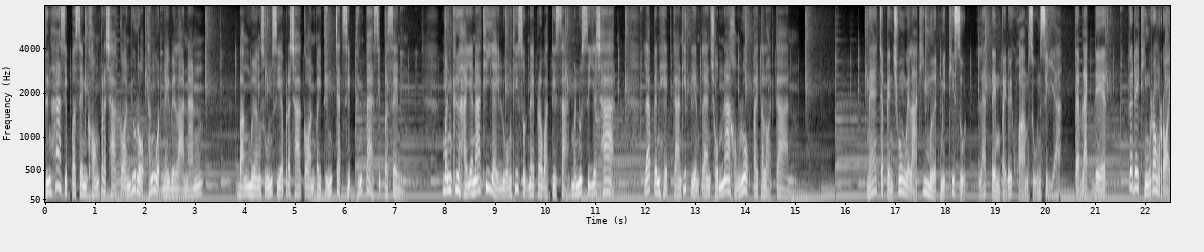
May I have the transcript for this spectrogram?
30-50%ของประชากรยุโรปทั้งหมดในเวลานั้น บางเมืองสูญเสียประชากรไปถึง 70-80%มันคือหายนะที่ใหญ่หลวงที่สุดในประวัติศาสตร์มนุษยชาติ และเป็นเหตุการณ์ที่เปลี่ยนแปลงโฉมหน้าของโลกไปตลอดกาลแม้จะเป็นช่วงเวลาที่เมิดมิดที่สุด และเต็มไปด้วยความสูญเสีย แต่ Black Death ก็ได้ทิ้งร่องรอย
